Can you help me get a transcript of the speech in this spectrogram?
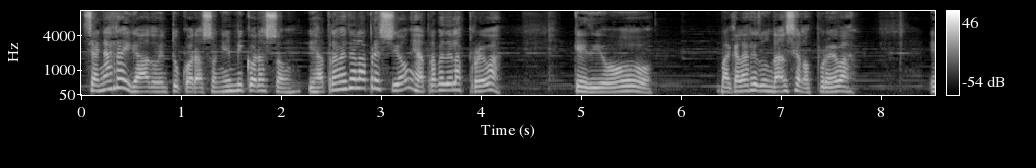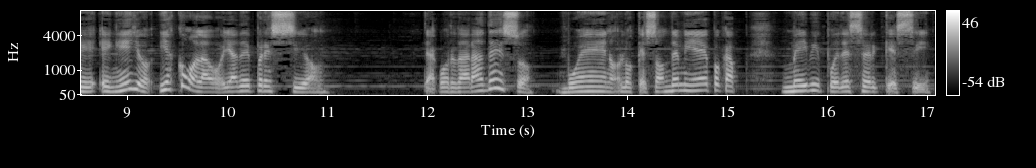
se han arraigado en tu corazón y en mi corazón. Y es a través de la presión, es a través de las pruebas que Dios, valga la redundancia, nos prueba eh, en ello. Y es como la olla de presión. ¿Te acordarás de eso? Bueno, los que son de mi época, maybe puede ser que sí.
